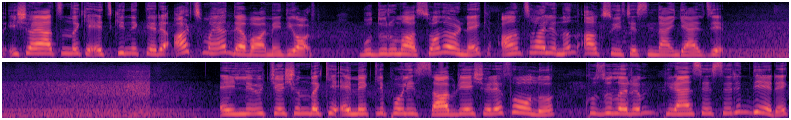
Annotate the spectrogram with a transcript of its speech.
iş hayatındaki etkinlikleri artmaya devam ediyor. Bu duruma son örnek Antalya'nın Aksu ilçesinden geldi. 53 yaşındaki emekli polis Sabriye Şerefoğlu, kuzularım, prenseslerim diyerek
